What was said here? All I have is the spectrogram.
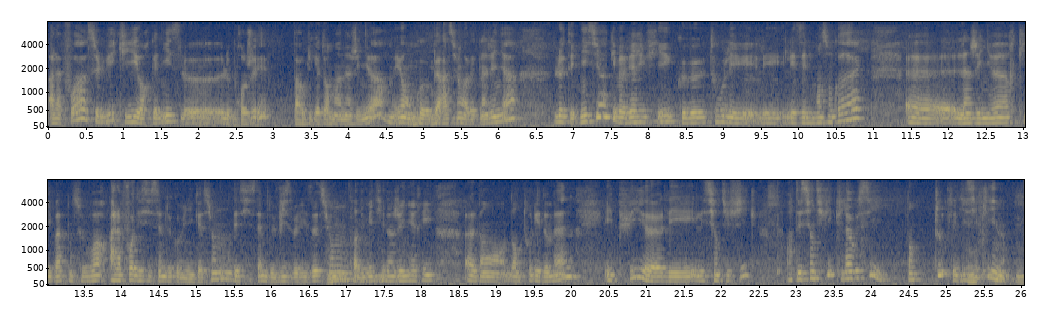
à la fois celui qui organise le, le, projet, pas obligatoirement un ingénieur, mais en mmh, coopération avec l'ingénieur, le technicien qui va vérifier que tous les, éléments sont corrects, euh, l'ingénieur qui va concevoir à la fois des systèmes de communication, des systèmes de visualisation, mmh. enfin des métiers d'ingénierie euh, dans, tous les domaines, et puis euh, les, scientifiques. Alors des scientifiques là aussi, dans toutes les disciplines. Mmh. Mmh.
